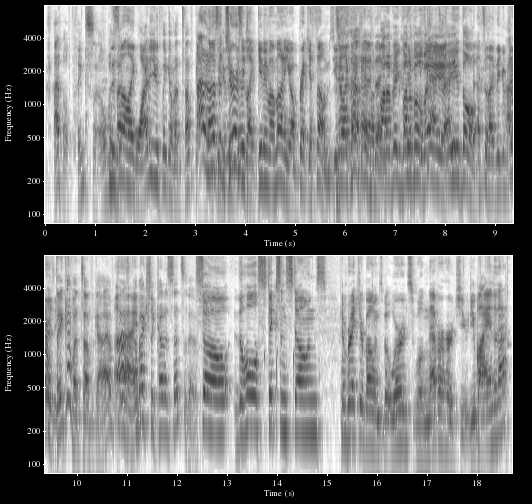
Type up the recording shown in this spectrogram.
I don't think so. But It's not like- why do you think of a tough guy? I don't know. It's a of Jersey. Like, give me my money or I'll break your thumbs. You know, like that kind of thing. bada bing, bada boom. Hey, how you doing? That's what I think of Jersey. I don't think I'm a tough guy. I'm, kinda. I'm actually kind of sensitive. so, the whole sticks and stones can break your bones, but words will never hurt you. Do you buy into that?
